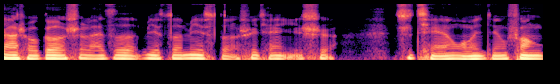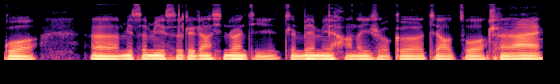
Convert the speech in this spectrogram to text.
下首歌是来自 Miss Miss 的《睡前仪式》。之前我们已经放过，呃，Miss Miss 这张新专辑《枕边迷航》的一首歌叫做《尘埃》。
